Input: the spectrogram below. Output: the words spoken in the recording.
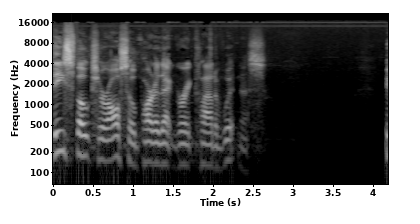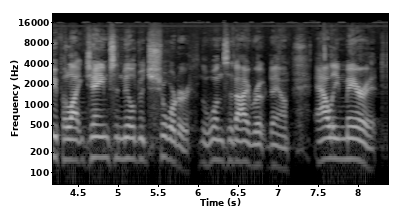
these folks are also part of that great cloud of witness. People like James and Mildred Shorter, the ones that I wrote down, Allie Merritt,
